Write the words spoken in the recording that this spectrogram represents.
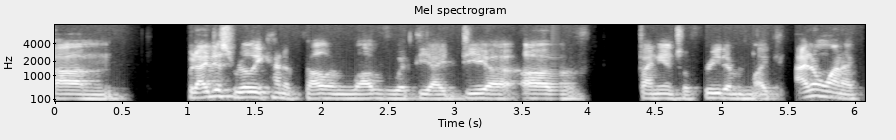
Um, but I just really kind of fell in love with the idea of financial freedom and like I don't want to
